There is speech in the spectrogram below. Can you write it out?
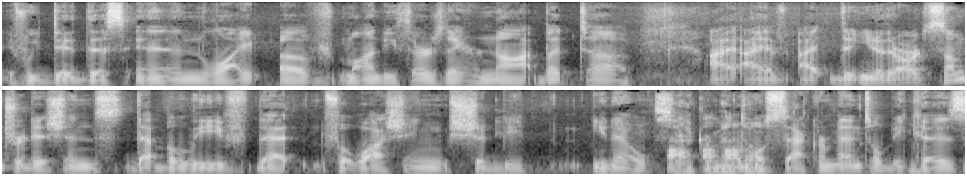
if we did this in light of Maundy Thursday or not. But uh, I, I have, I, th- you know, there are some traditions that believe that foot washing should be, you know, al- Sacramental. almost sacramental because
